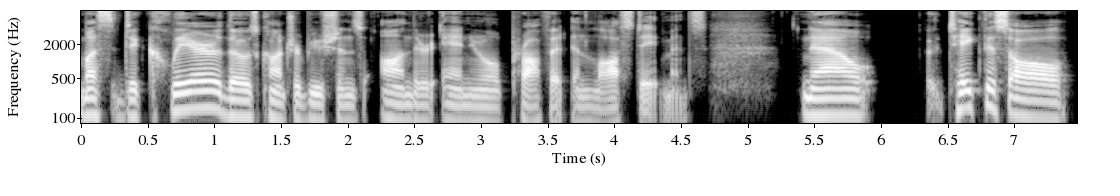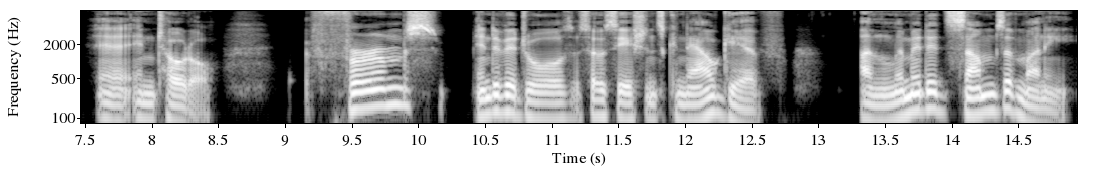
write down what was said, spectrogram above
must declare those contributions on their annual profit and loss statements. Now, take this all in total. Firms, individuals, associations can now give unlimited sums of money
